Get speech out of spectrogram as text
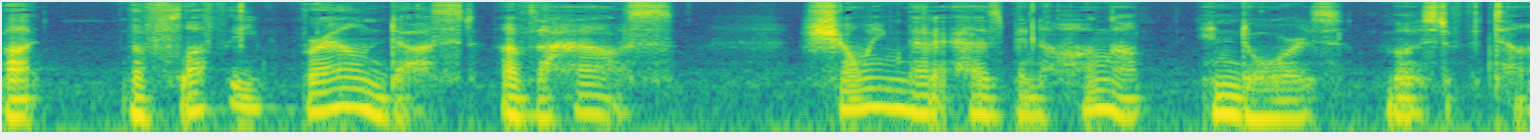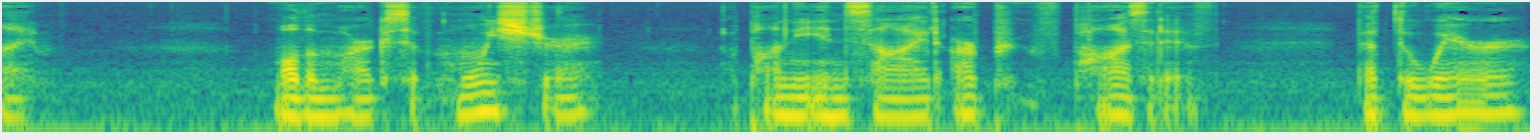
but the fluffy brown dust of the house, showing that it has been hung up indoors most of the time, while the marks of moisture upon the inside are proof positive that the wearer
